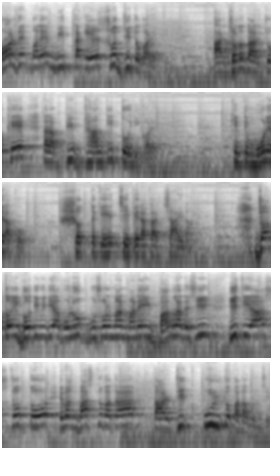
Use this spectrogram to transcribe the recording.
অর্ধেক বলে মিথ্যাকে সজ্জিত করে। আর জনতার চোখে তারা বিভ্রান্তি তৈরি করে। কিন্তু মনে রাখো, সত্যকে চেপে রাখা যায় না। যতই গদি মিডিয়া বলুক, মুসলমান মানেই বাংলাদেশি, ইতিহাস, সত্য এবং বাস্তবতা তার ঠিক উল্টো কথা বলছে।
